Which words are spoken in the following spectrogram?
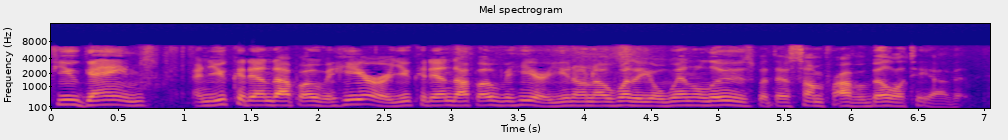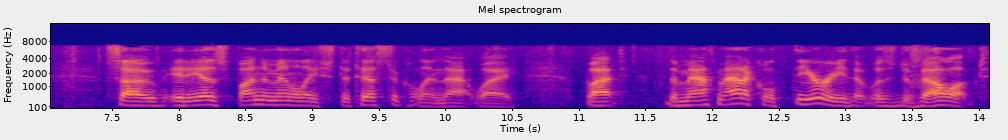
few games, and you could end up over here or you could end up over here. You don't know whether you'll win or lose, but there's some probability of it. So it is fundamentally statistical in that way. But the mathematical theory that was developed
